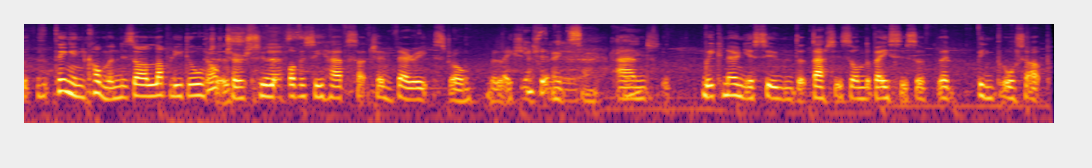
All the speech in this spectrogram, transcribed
the thing in common is our lovely daughters, Daughters, who yes. obviously have such a very strong relationship. Yes, Exactly. And we can only assume that that is on the basis of they've been brought up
